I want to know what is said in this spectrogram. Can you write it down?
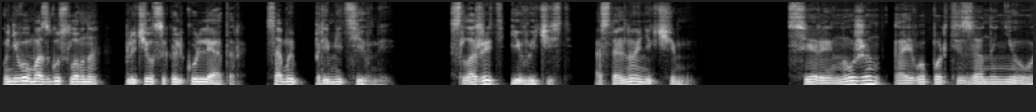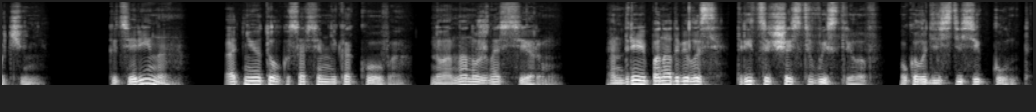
У него в мозгу словно включился калькулятор, самый примитивный. Сложить и вычесть, остальное ни к чему. Серый нужен, а его партизаны не очень. Катерина, от нее толку совсем никакого, но она нужна серому. Андрею понадобилось 36 выстрелов, около 10 секунд.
